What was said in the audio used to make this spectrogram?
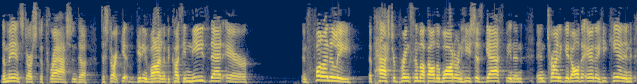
The man starts to thrash and to, to start get, getting violent because he needs that air. And finally, the pastor brings him up out of the water and he's just gasping and, and trying to get all the air that he can. And,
